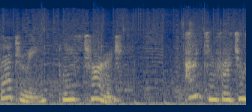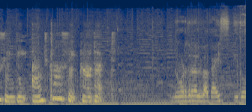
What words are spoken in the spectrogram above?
battery. Please charge. Thank you for choosing the Out Classic product. ನೋಡಿದ್ರಲ್ವಾ ಗೈಸ್ ಇದು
